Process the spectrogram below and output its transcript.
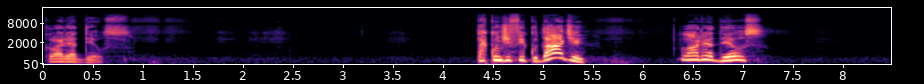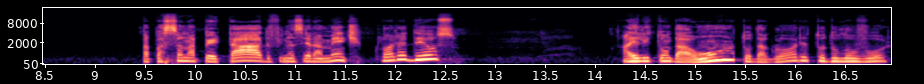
Glória a Deus. Tá com dificuldade? Glória a Deus. Tá passando apertado financeiramente? Glória a Deus. A Ele toda a honra, toda a glória, todo o louvor.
